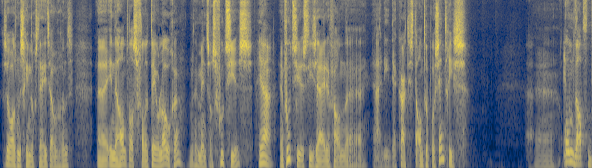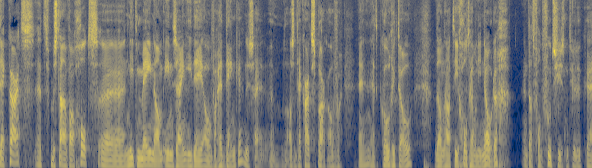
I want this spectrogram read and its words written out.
zoals misschien nog steeds overigens, eh, in de hand was van de theologen, eh, mensen als Voetius. Ja, En Voetius die zeiden van, eh, ja, die Descartes is te antropocentrisch. Eh, omdat Descartes het bestaan van God eh, niet meenam in zijn idee over het denken. Dus hij, als Descartes sprak over het cogito, dan had hij God helemaal niet nodig. En dat vond Voetius natuurlijk eh,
